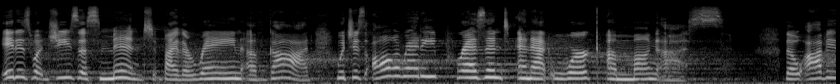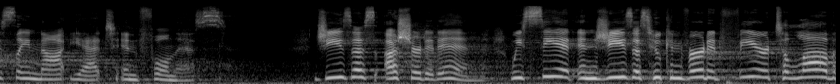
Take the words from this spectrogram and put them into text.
It is what Jesus meant by the reign of God, which is already present and at work among us though obviously not yet in fullness. Jesus ushered it in. We see it in Jesus who converted fear to love,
